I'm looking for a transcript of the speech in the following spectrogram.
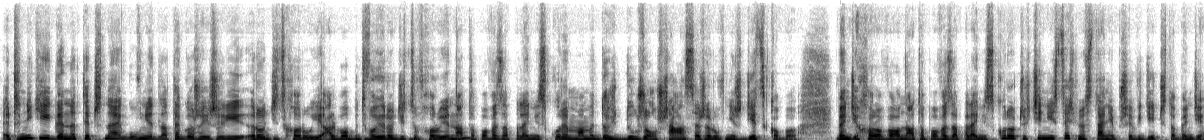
E, czynniki genetyczne głównie dlatego, że jeżeli rodzic choruje albo obydwoje rodziców choruje na topowe zapalenie skóry, mamy dość dużą szansę, że również dziecko bo będzie chorowało na topowe zapalenie skóry. Oczywiście nie jesteśmy w stanie przewidzieć, czy to będzie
